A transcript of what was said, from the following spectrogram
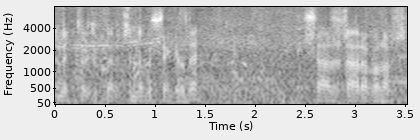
Evet çocuklar için de bu şekilde şarjlı arabalar.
